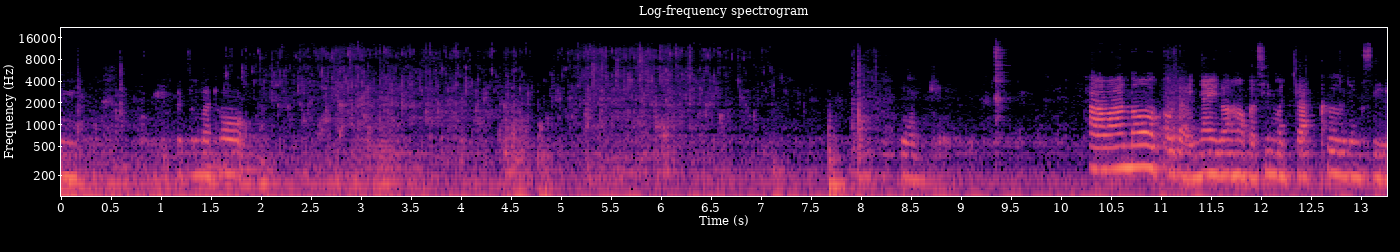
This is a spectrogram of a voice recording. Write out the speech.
นี่ก็จะมาทอดถ้าว่านอกตัวใดใหญ่เนาะเราก็สิมาจับคือจังซี่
